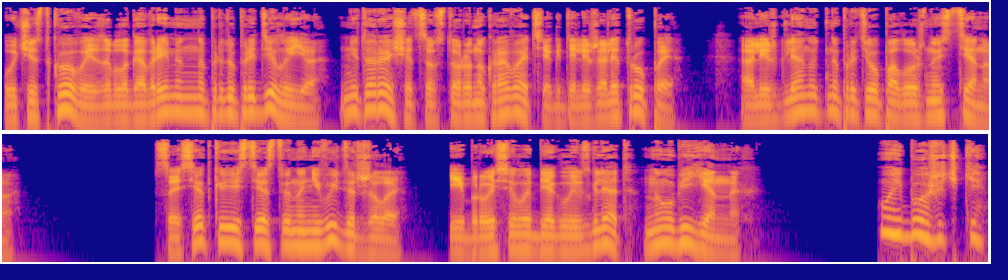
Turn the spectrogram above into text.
Участковый заблаговременно предупредил ее не таращиться в сторону кровати, где лежали трупы, а лишь глянуть на противоположную стену. Соседка, естественно, не выдержала и бросила беглый взгляд на убиенных. «Ой, божечки!»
